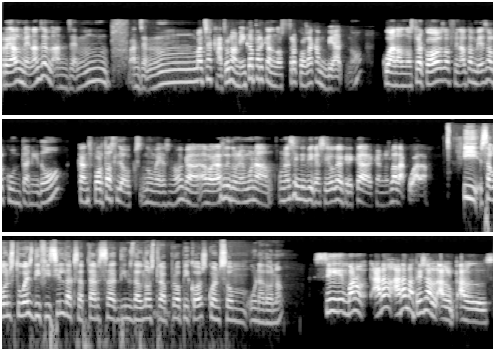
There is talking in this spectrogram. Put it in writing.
realment ens hem, ens, hem, ens hem aixecat una mica perquè el nostre cos ha canviat, no? Quan el nostre cos al final també és el contenidor que ens porta als llocs només, no? Que a vegades li donem una, una significació que crec que, que no és l'adequada. I, segons tu, és difícil d'acceptar-se dins del nostre propi cos quan som una dona? Sí, bueno, ara, ara mateix el, el, els,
